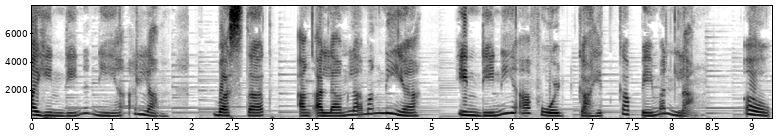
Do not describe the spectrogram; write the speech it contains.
ay hindi na niya alam Basta't ang alam lamang niya, hindi niya afford kahit kape man lang. Oh,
